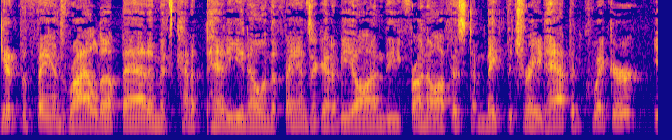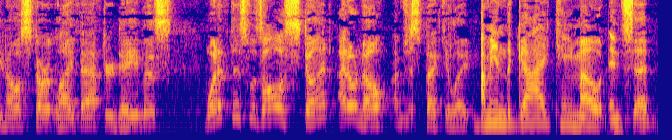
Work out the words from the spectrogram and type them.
get the fans riled up at him. It's kind of petty, you know, and the fans are going to be on the front office to make the trade happen quicker, you know, start life after Davis. What if this was all a stunt? I don't know. I'm just speculating. I mean, the guy came out and said,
